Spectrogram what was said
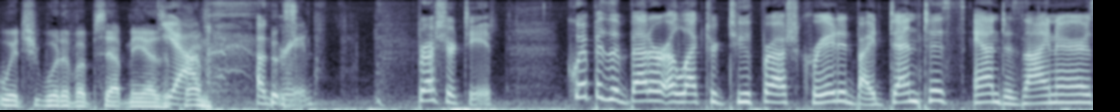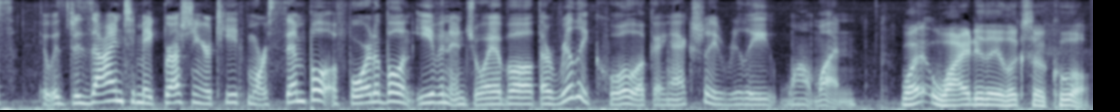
which would have upset me as a Yeah, premise. agreed. Brush your teeth. Quip is a better electric toothbrush created by dentists and designers. It was designed to make brushing your teeth more simple, affordable, and even enjoyable. They're really cool looking. I actually really want one. Why, why do they look so cool?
